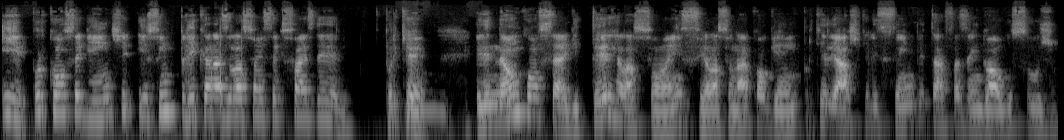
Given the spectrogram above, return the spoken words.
e, por conseguinte, isso implica nas relações sexuais dele. Por quê? Uhum. Ele não consegue ter relações, se relacionar com alguém, porque ele acha que ele sempre está fazendo algo sujo,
